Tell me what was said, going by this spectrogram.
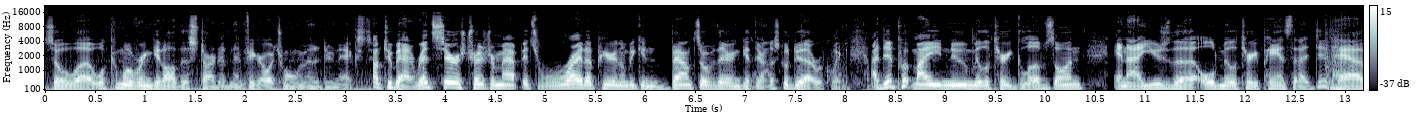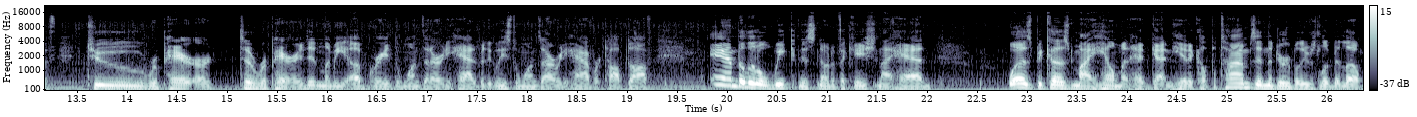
So uh, we'll come over and get all this started and then figure out which one we want to do next. Not too bad. Red Sarah's treasure map, it's right up here and then we can bounce over there and get there. Let's go do that real quick. I did put my new military gloves on and I used the old military pants that I did have to repair or to repair. It didn't let me upgrade the ones that I already had, but at least the ones I already have are topped off. And the little weakness notification I had was because my helmet had gotten hit a couple times and the durability was a little bit low.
